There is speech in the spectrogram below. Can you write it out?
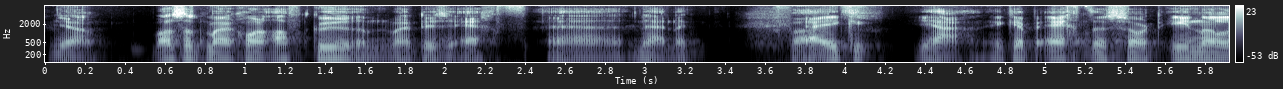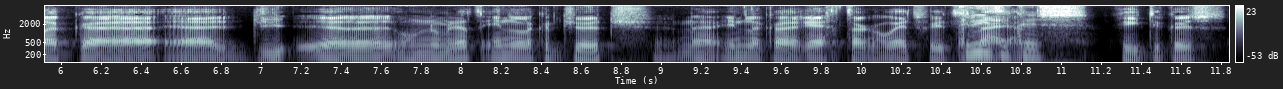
Ja, was het maar gewoon afkeurend, maar het is echt. eh, nou, dan, ja, ik, ja, ik heb echt een soort innerlijke, eh, ju- eh, hoe noem je dat? Innerlijke judge, een innerlijke rechter, hoe heet zoiets? Nou ja, Criticus. criticus.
